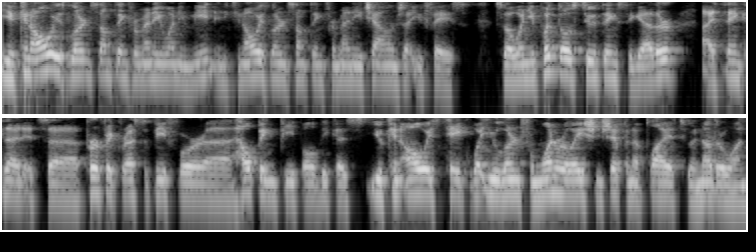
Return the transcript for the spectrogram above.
you can always learn something from anyone you meet, and you can always learn something from any challenge that you face. So when you put those two things together, I think that it's a perfect recipe for uh, helping people because you can always take what you learn from one relationship and apply it to another one.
